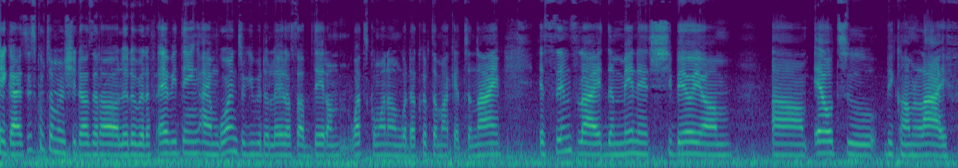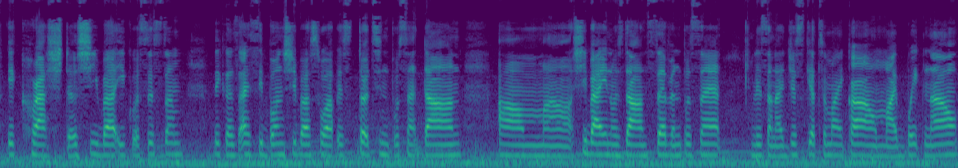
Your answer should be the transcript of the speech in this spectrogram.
Hey guys, this Crypto She does it all a little bit of everything. I am going to give you the latest update on what's going on with the crypto market tonight. It seems like the minute Shibarium um, L2 become live, it crashed the Shiba ecosystem because I see Bone Shiba swap is 13% down. Um, uh, Shiba Inu is down 7%. Listen, I just get to my car on my break now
